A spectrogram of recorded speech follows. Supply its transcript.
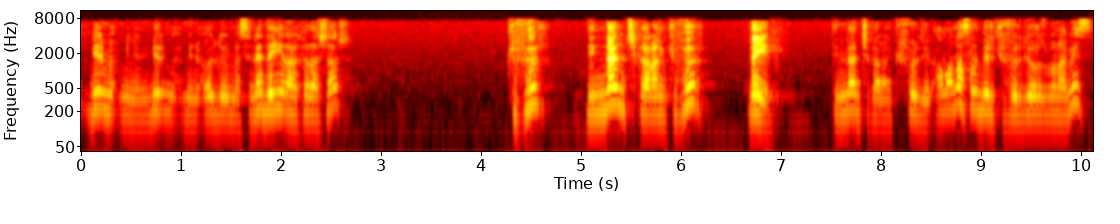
bir müminin bir mümini öldürmesi ne değil arkadaşlar? Küfür, dinden çıkaran küfür değil. Dinden çıkaran küfür değil. Ama nasıl bir küfür diyoruz buna biz?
